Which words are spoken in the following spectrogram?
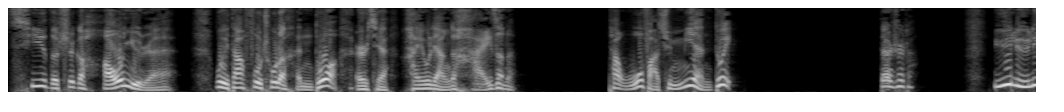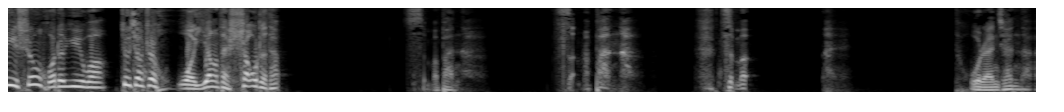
妻子是个好女人，为他付出了很多，而且还有两个孩子呢，他无法去面对。但是呢，与吕丽生活的欲望就像是火一样在烧着他。怎么办呢？怎么办呢？怎么？突然间呢，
